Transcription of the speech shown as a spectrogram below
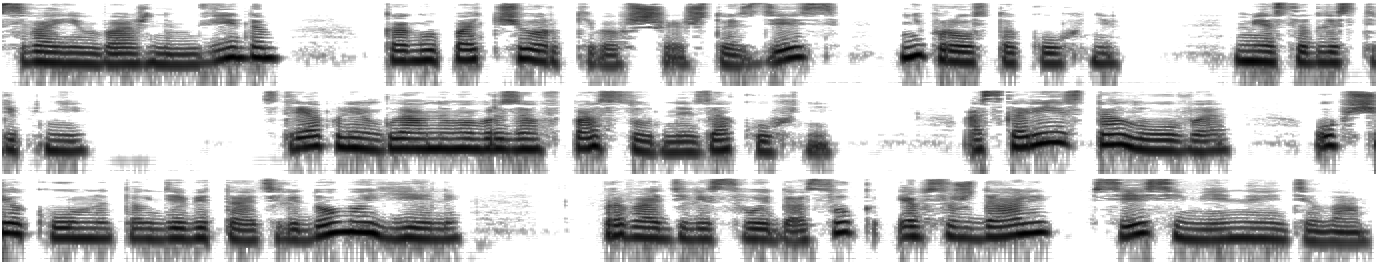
своим важным видом, как бы подчеркивавшая, что здесь не просто кухня, место для стрепни. Стряпали главным образом в посудной за кухней, а скорее столовая, общая комната, где обитатели дома ели, проводили свой досуг и обсуждали все семейные дела.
